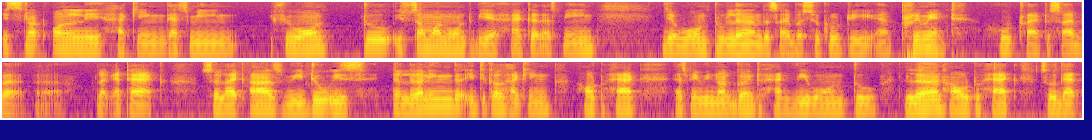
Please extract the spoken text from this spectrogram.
it's not only hacking that's mean if you want to if someone want to be a hacker that's mean they want to learn the cyber security and prevent who try to cyber uh, like attack. So like us we do is uh, learning the ethical hacking how to hack that's maybe not going to hack we want to learn how to hack so that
